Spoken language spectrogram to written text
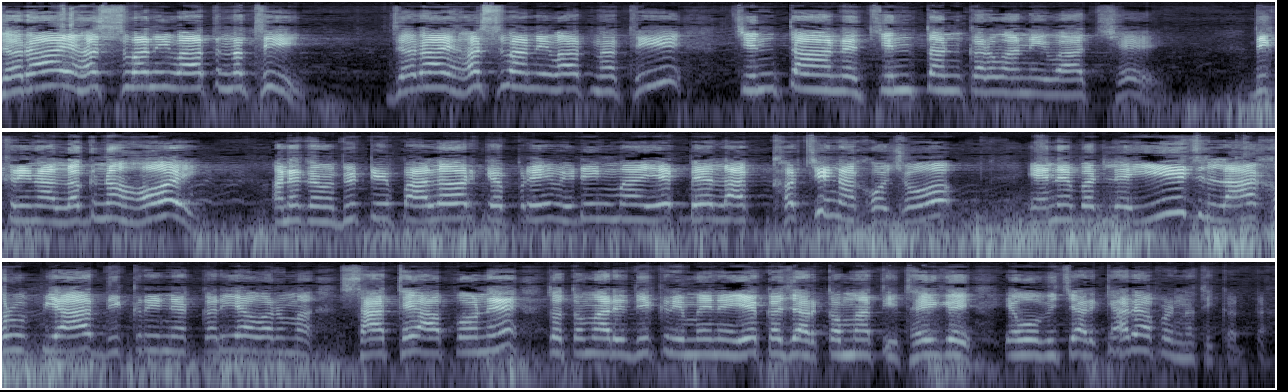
જરાય હસવાની વાત નથી. જરાય હસવાની વાત નથી, ચિંતા અને ચિંતન કરવાની વાત છે. દીકરીના લગ્ન હોય અને તમે બ્યુટી પાર્લર કે પ્રી વેડિંગમાં એક બે લાખ ખર્ચી નાખો છો, એને બદલે એ જ લાખ રૂપિયા દીકરીને કરિયાવરમાં સાથે આપો ને તો તમારી દીકરી મહિને એક હજાર કમાતી થઈ ગઈ. એવો વિચાર ક્યારે આપણે નથી કરતા?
